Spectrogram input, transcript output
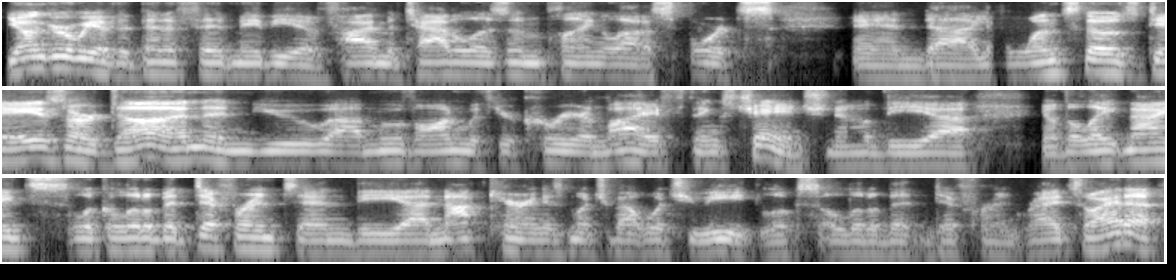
younger we have the benefit maybe of high metabolism playing a lot of sports and uh, once those days are done and you uh, move on with your career and life, things change. You know, the uh, you know the late nights look a little bit different, and the uh, not caring as much about what you eat looks a little bit different, right? So I had a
